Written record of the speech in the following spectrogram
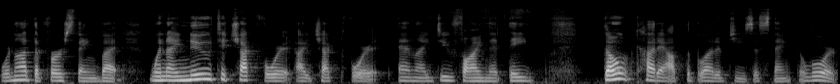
Well, not the first thing, but when I knew to check for it, I checked for it. And I do find that they don't cut out the blood of Jesus, thank the Lord.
